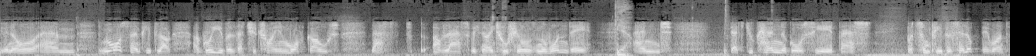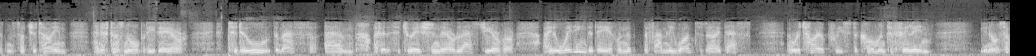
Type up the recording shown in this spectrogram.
you know, um, most of the time people are agreeable that you try and work out last of last week night two funerals in the one day, yeah, and that you can negotiate that but some people say, look, they want it in such a time, and if there's nobody there to do the mass, um, I've had a situation there last year where I had a wedding the day when the, the family wanted it. I'd asked a retired priest to come and to fill in. You know, so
